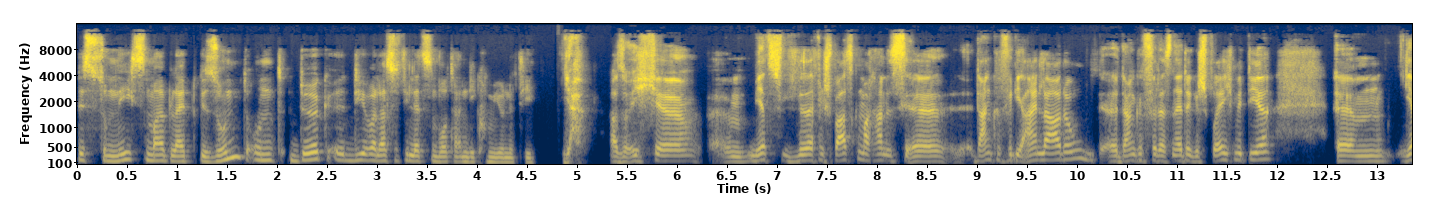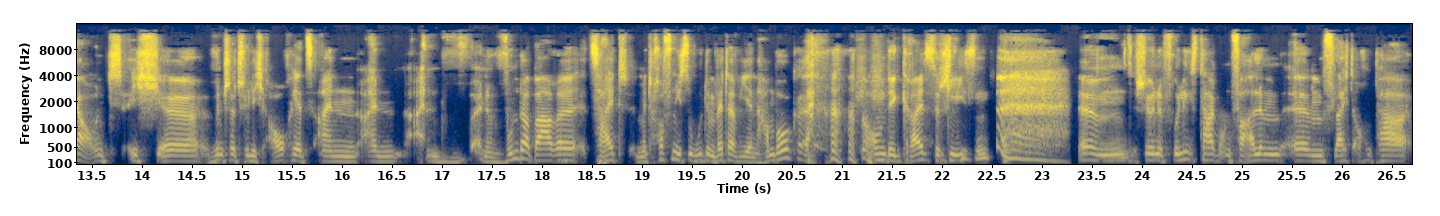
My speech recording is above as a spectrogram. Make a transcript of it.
Bis zum nächsten Mal. Bleibt gesund und Dirk, äh, dir überlasse ich die letzten Worte an die Community. Ja, also ich, äh, ähm, jetzt sehr viel Spaß gemacht, Hannes. Äh, danke für die Einladung. Äh, danke für das nette Gespräch mit dir. Ähm, ja, und ich äh, wünsche natürlich auch jetzt ein, ein, ein, eine wunderbare Zeit mit hoffentlich so gutem Wetter wie in Hamburg, um den Kreis zu schließen. Ähm, schöne Frühlingstage und vor allem ähm, vielleicht auch ein paar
